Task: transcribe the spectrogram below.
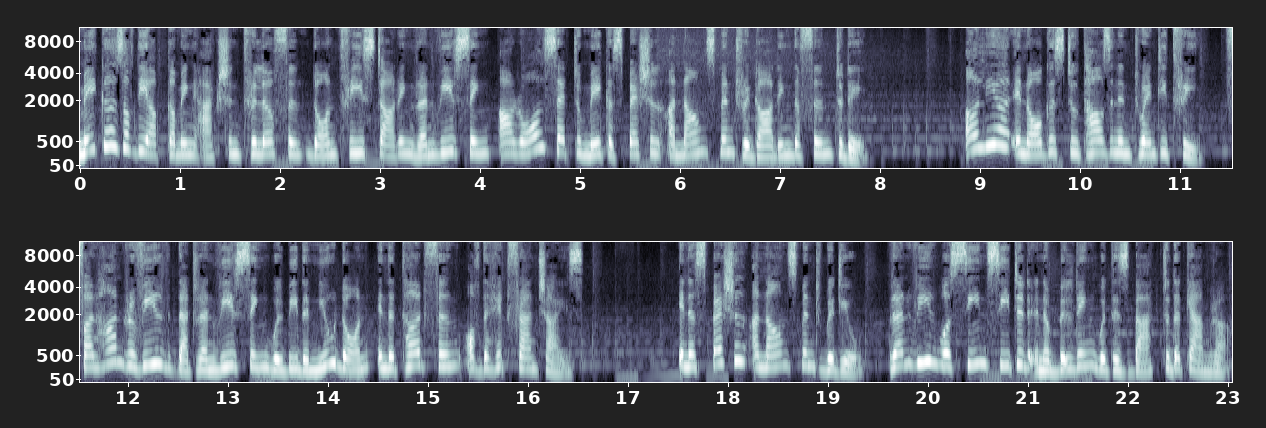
Makers of the upcoming action thriller film Don 3 starring Ranveer Singh are all set to make a special announcement regarding the film today. Earlier in August 2023, Farhan revealed that Ranveer Singh will be the new Don in the third film of the hit franchise. In a special announcement video, Ranveer was seen seated in a building with his back to the camera.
